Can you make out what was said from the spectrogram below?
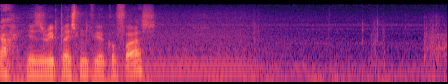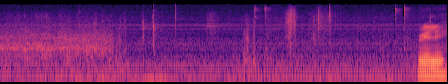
Ah, here's a replacement vehicle for us. Really?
